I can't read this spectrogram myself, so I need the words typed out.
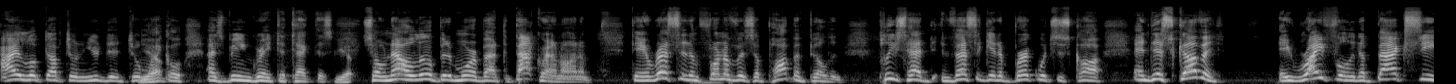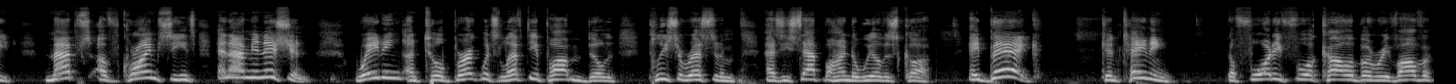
I looked up to, and you did too, Yep. Michael, as being great detectives. Yep. So now a little bit more about the background on him. They arrested in front of his apartment building. Police had investigated Berkowitz's car and discovered a rifle in the back seat, maps of crime scenes, and ammunition. Waiting until Berkowitz left the apartment building, police arrested him as he sat behind the wheel of his car. A bag containing the 44 caliber revolver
